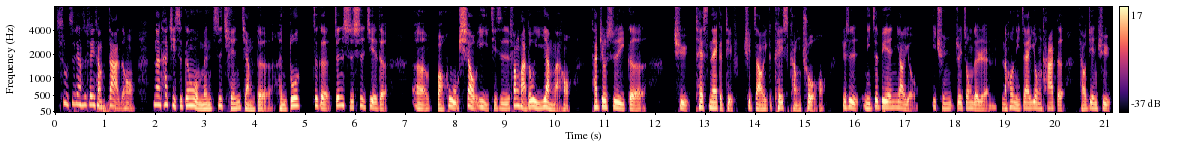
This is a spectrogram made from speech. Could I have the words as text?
数字量是非常大的哦，那它其实跟我们之前讲的很多。这个真实世界的呃保护效益，其实方法都一样啦吼，它就是一个去 test negative 去找一个 case control 吼，就是你这边要有一群追踪的人，然后你再用它的条件去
